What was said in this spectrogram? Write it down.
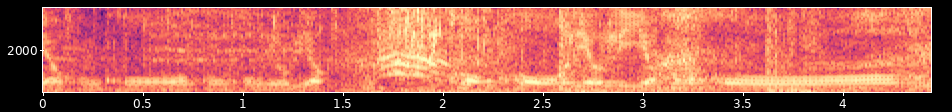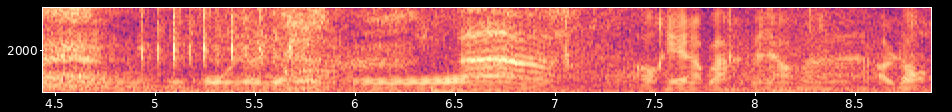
ลี้ยวโค้งโค้งโค้งโค้งเลี้ยวเลี้ยวโค้งโค้งเลี้ยวเลี้ยวโค้งโค้งโค้งโค้งเลี้ยวเลี้ยวโค้งโค้งโอเคครับปะไม่เอามาเอาดอก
